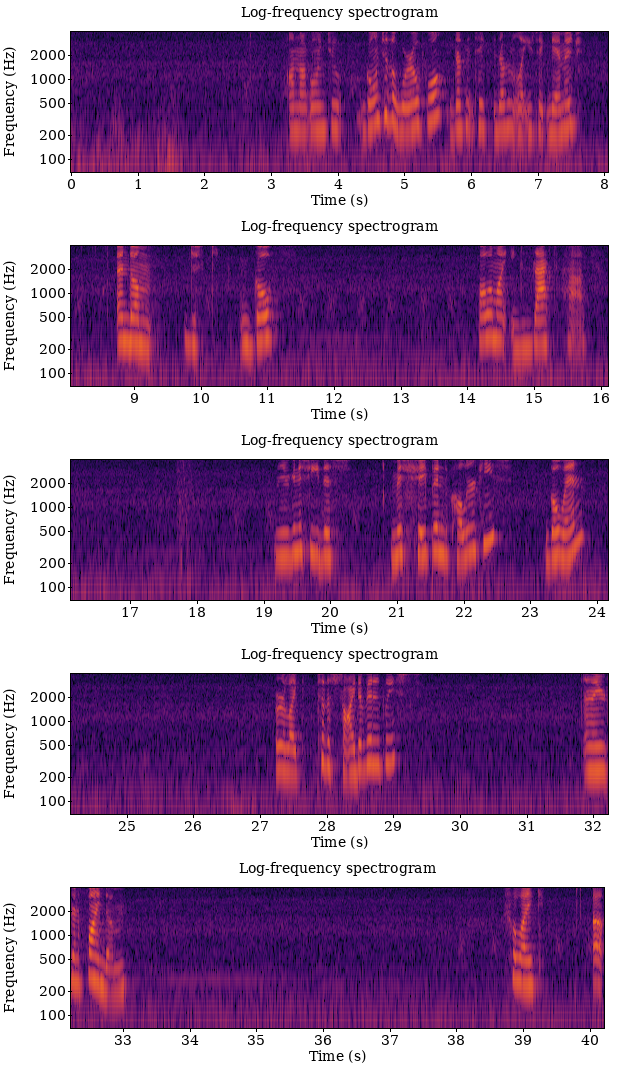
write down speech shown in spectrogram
I'm not going to go into the whirlpool. It doesn't take. It doesn't let you take damage, and um, just go. follow my exact path. Then you're gonna see this misshapen color piece. Go in. Or like to the side of it at least. And then you're gonna find them. So like, uh,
